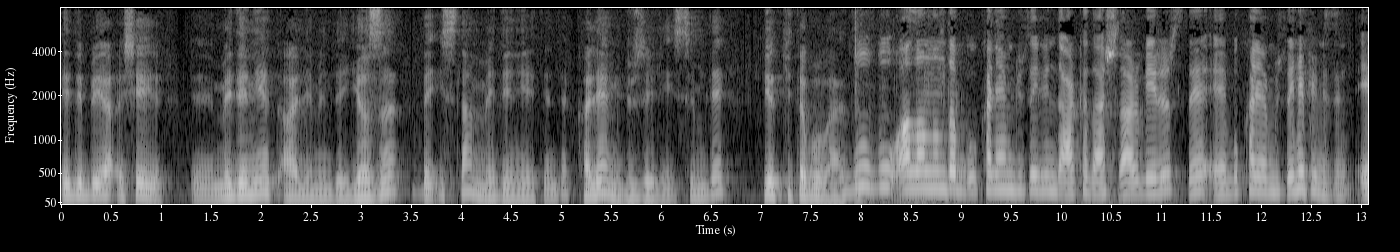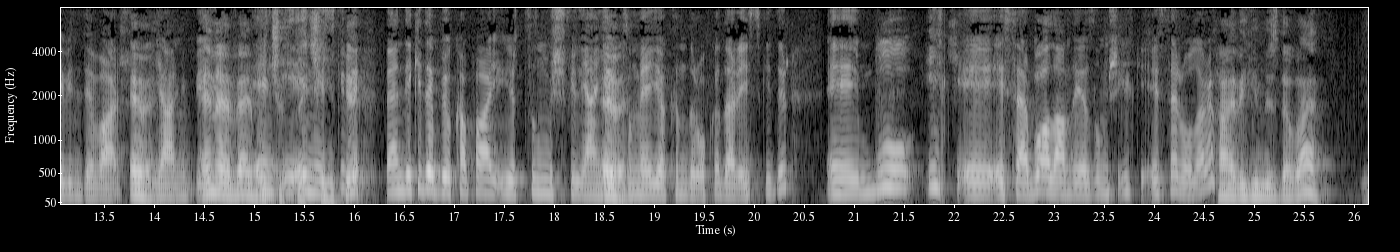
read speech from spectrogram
edebi şey e, medeniyet aleminde yazı ve İslam medeniyetinde kalem güzeli isimli bir kitabı vardı. Bu bu alanında bu kalem güzelinde arkadaşlar verirse e, bu kalem güzeli hepimizin evinde var. Evet. Yani En evvel bu çıktı en eski çünkü. ve bendeki de böyle kapağı yırtılmış filan yani Evet. yırtılmaya yakındır o kadar eskidir. E, bu ilk e, eser bu alanda yazılmış ilk eser olarak tarihimizde var e,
